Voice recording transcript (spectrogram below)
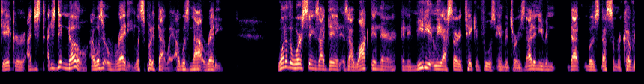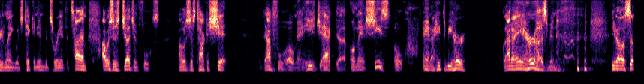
dick or i just i just didn't know. I wasn't ready. Let's put it that way. I was not ready. One of the worst things i did is i walked in there and immediately i started taking fools inventories. And i didn't even that was that's some recovery language taking inventory at the time. I was just judging fools. I was just talking shit that fool oh man he's jacked up oh man she's oh man i hate to be her glad I ain't her husband. you know, so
